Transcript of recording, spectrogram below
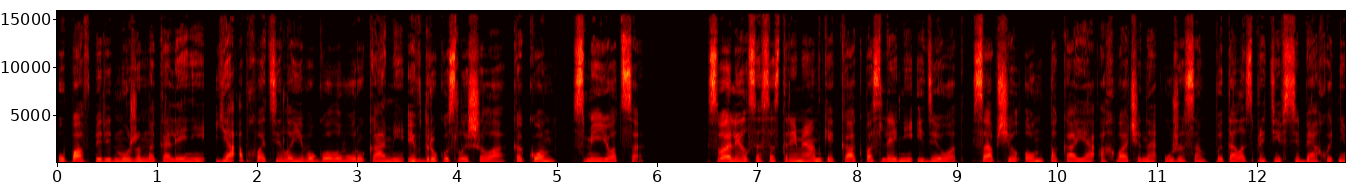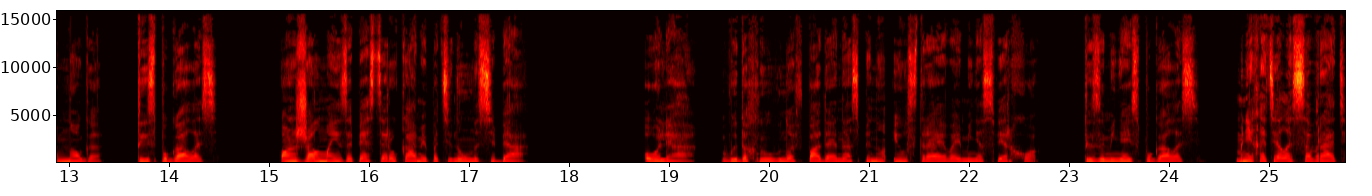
Упав перед мужем на колени, я обхватила его голову руками и вдруг услышала, как он смеется. «Свалился со стремянки, как последний идиот», — сообщил он, пока я, охваченная ужасом, пыталась прийти в себя хоть немного. «Ты испугалась?» Он сжал мои запястья руками, потянул на себя. «Оля!» — выдохнул вновь, падая на спину и устраивая меня сверху. «Ты за меня испугалась?» Мне хотелось соврать,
